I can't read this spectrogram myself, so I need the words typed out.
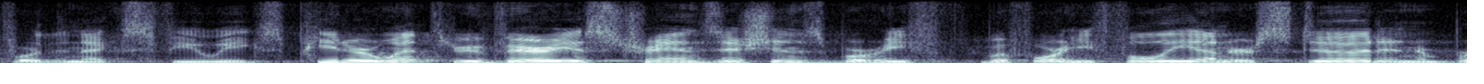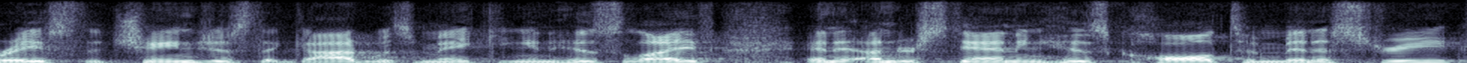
for the next few weeks. Peter went through various transitions before he fully understood and embraced the changes that God was making in his life and understanding his call to ministry.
